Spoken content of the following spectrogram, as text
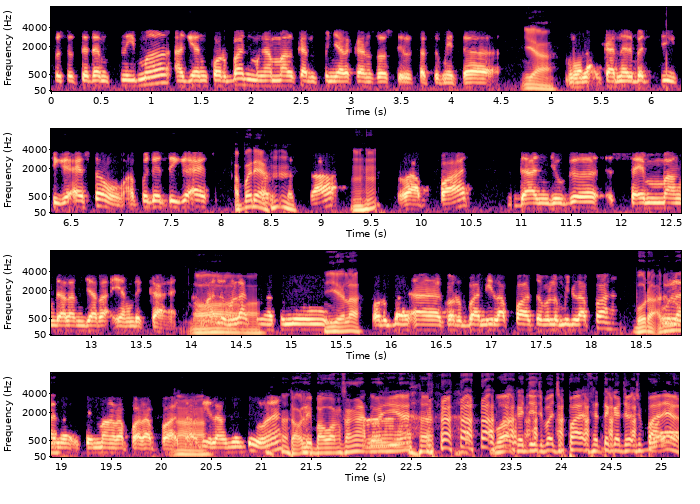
peserta dan penerima agian korban mengamalkan penjarakan sosial 1 meter. Ya. Mengelakkan daripada 3S tau. Apa dia 3S? Apa dia? Tersesak, Mhm. rapat dan juga sembang dalam jarak yang dekat. Ah. Maklumlah tengah tunggu Iyalah. korban uh, korban dilapar atau belum dilapar. Borak dulu. Nak sembang rapat-rapat. Ah. Tak boleh lah macam tu. Eh? Tak boleh bawang sangat tu Haji ya. Buat kerja cepat-cepat, settlekan cepat-cepat ya.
